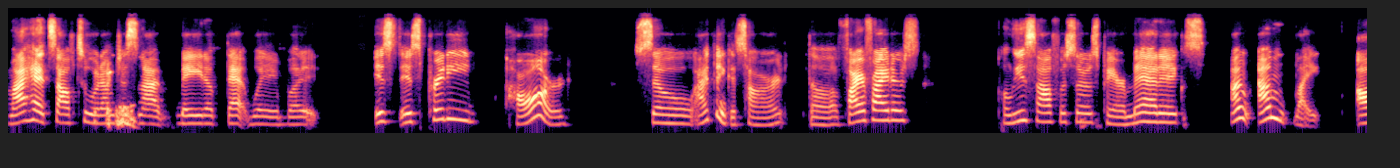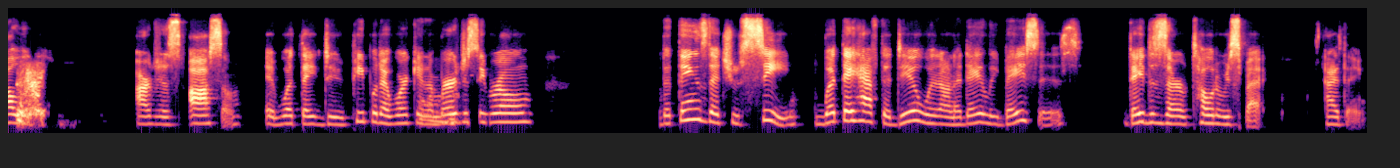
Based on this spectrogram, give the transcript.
my head's off to it. I'm just not made up that way, but it's it's pretty hard. So I think it's hard. The firefighters, police officers, paramedics. I'm I'm like all of them are just awesome at what they do. People that work in emergency room, the things that you see, what they have to deal with on a daily basis, they deserve total respect. I think.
